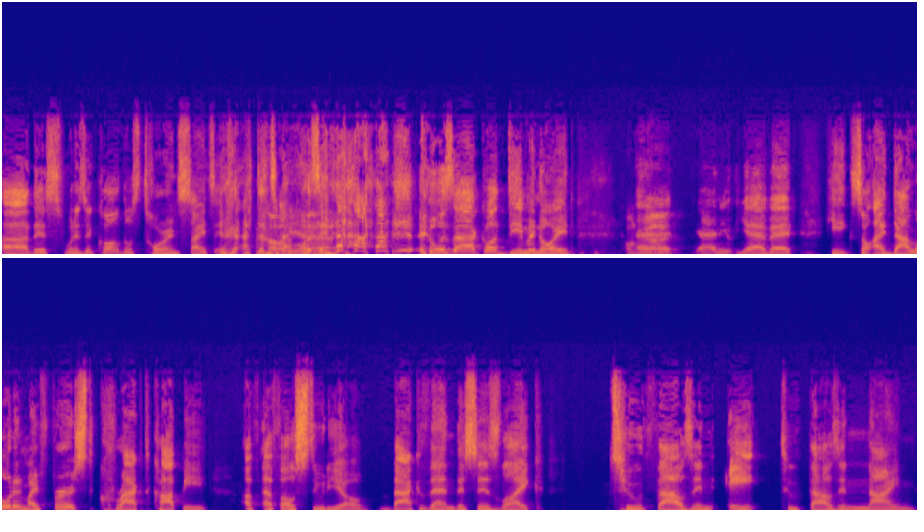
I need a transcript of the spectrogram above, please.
uh, this what is it called? Those torrent sites at the Oh, time was it? it was uh, called Demonoid. Oh god. yeah, anyway, yeah, man. He so I downloaded my first cracked copy of FL Studio back then. This is like 2008, 2009.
